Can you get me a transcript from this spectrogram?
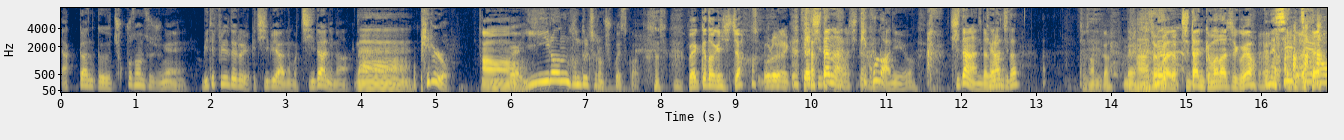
약간 그 축구 선수 중에 미드필드를 이렇게 지배하는 뭐 지단이나 음. 뭐 피를로 아. 네, 이런 분들처럼 축구했을 것 같아요. 왜 끄덕 계시죠? 모르니까. 자, 지단은 알아. 지단. 피콜로 아니에요. 지단 안다. 계란 지단? 죄송합니다. 네. 아, 정말 지단 그만하시고요. 근데 실제로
